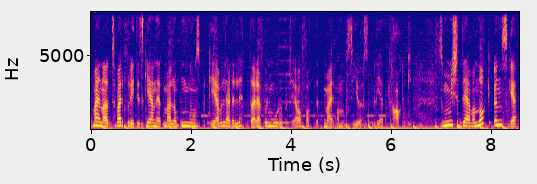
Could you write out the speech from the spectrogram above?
mener at tverrpolitisk enighet mellom ungdomspartiet vil gjøre det lettere for moderpartiet å fatte et mer ambisiøst vedtak. Som om ikke det var nok, ønsker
